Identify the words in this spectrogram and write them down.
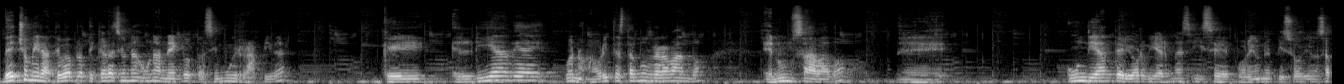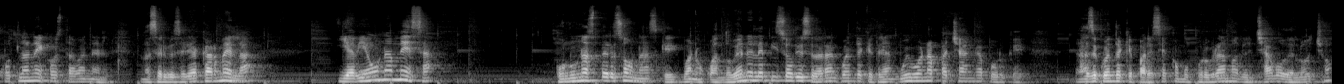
De hecho, mira, te voy a platicar así una, una anécdota así muy rápida. Que el día de. Bueno, ahorita estamos grabando en un sábado. eh, un día anterior, viernes, hice por ahí un episodio en Zapotlanejo. Estaba en el- la cervecería Carmela. Y había una mesa con unas personas que, bueno, cuando ven el episodio se darán cuenta que traían muy buena pachanga porque haz de cuenta que parecía como programa del Chavo del 8.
